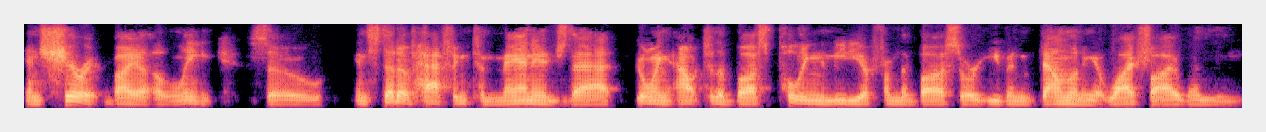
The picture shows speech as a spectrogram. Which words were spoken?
and share it via a link. So instead of having to manage that, going out to the bus, pulling the media from the bus, or even downloading it Wi Fi when the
